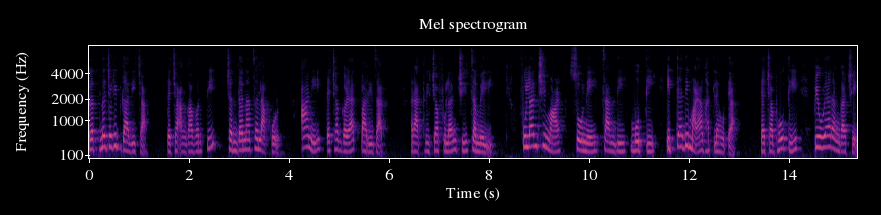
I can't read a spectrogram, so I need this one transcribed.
रत्नजडित गालीच्या त्याच्या अंगावरती चंदनाचं लाकूड आणि त्याच्या गळ्यात पारिजात. रात्रीच्या फुलांची चमेली फुलांची माळ सोने चांदी मोती इत्यादी माळा घातल्या होत्या. त्याच्या भोवती पिवळ्या रंगाचे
